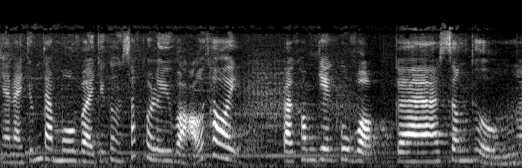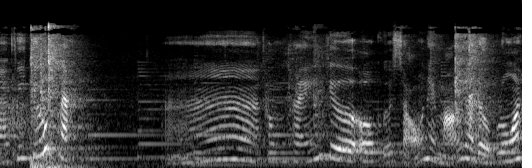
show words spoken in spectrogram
Nhà này chúng ta mua về chỉ cần sắp poly vỏ thôi và không gian khu vực à, sân thượng à, phía trước nè. À, thông thoáng chưa? Ô cửa sổ này mở ra được luôn á.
